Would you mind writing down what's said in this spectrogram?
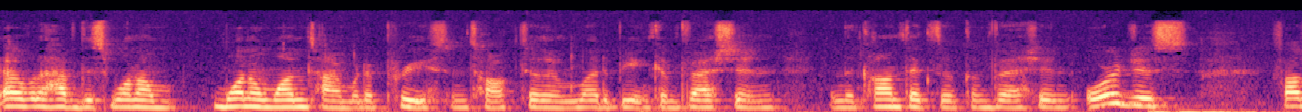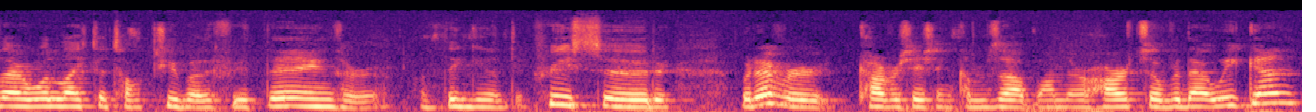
able to have this one on one on one time with a priest and talk to them, let it be in confession, in the context of confession, or just, Father, I would like to talk to you about a few things, or I'm thinking of the priesthood, or whatever conversation comes up on their hearts over that weekend.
